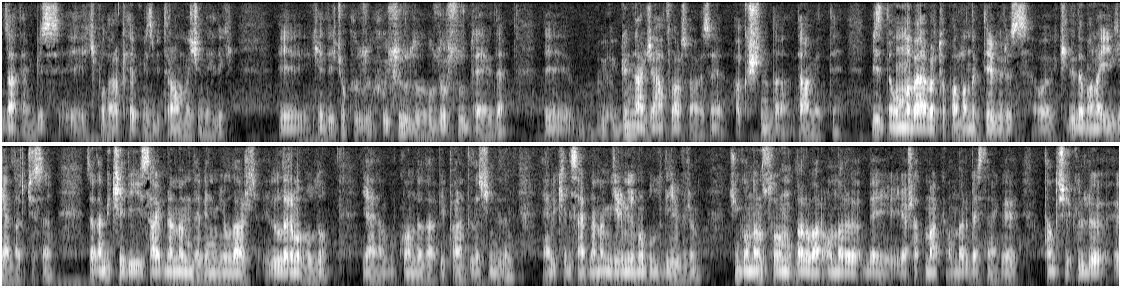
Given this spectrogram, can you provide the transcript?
Zaten biz e, ekip olarak hepimiz bir travma içindeydik. E, kedi çok huzu- huysuzdu, huzursuzdu evde. E, günlerce, haftalar sonrası akışında devam etti. Biz de onunla beraber toparlandık diyebiliriz. O kedi de bana iyi geldi açıkçası. Zaten bir kediyi sahiplenmem de benim yıllar yıllarımı buldu. Yani bu konuda da bir parantez açayım dedim. Yani bir kedi sahiplenmem 20 yılımı buldu diyebilirim. Çünkü onların sorumlulukları var. Onları yaşatmak, onları beslemek ve tam teşekküllü e,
